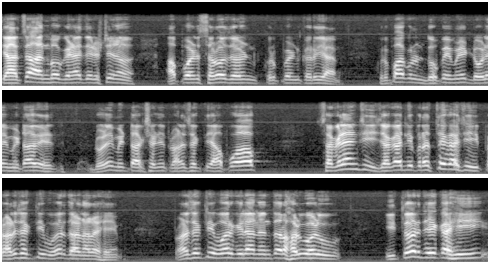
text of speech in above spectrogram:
त्याचा अनुभव घेण्याच्या दृष्टीनं आपण सर्वजण कृपण करूया. कृपा करून डोपे मिनिट डोळे मिटावेत. डोळे मिटा क्षणी प्राणशक्ती आपोआप सगळ्यांची जगातली प्रत्येकाची प्राणशक्ती वर जाणार आहे. प्राणशक्ती वर गेल्यानंतर हळूहळू इतर जे काही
